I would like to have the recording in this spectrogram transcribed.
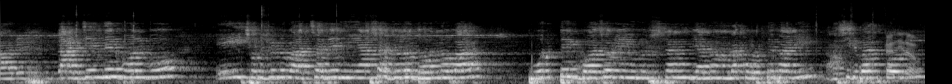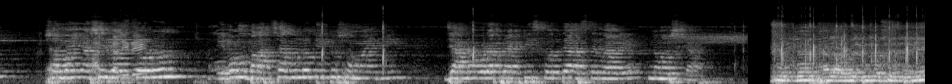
আর গার্জেনদের বলব এই ছোট ছোট বাচ্চাদের নিয়ে আসার জন্য ধন্যবাদ। প্রত্যেক বছর এই অনুষ্ঠান যেন আমরা করতে পারি। আশীর্বাদ করুন। সবাই আশীর্বাদ করুন এবং বাচ্চাগুলোকে একটু সময় দিন যেন ওরা প্র্যাকটিস করতে আসতে পারে। নমস্কার। সুন্দর খেলা হবে দিবসের দিনে।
